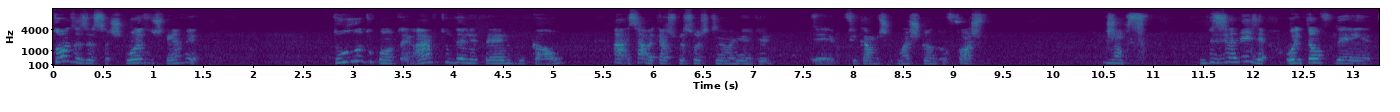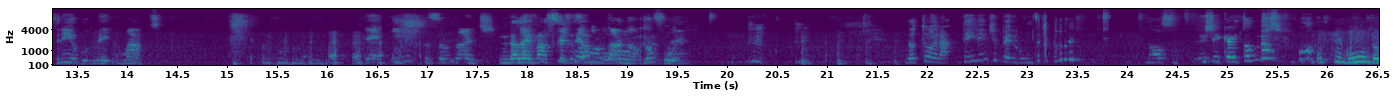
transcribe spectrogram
Todas essas coisas têm a ver. Tudo quanto é hábito deletério bucal. Ah, sabe aquelas pessoas que têm mania de é, ficar mascando fósforo? Nossa. Não precisa nem dizer. Ou então é, trigo no meio do mato. É impressionante. Ainda levar as Não coisas da mudar, não, boca, não foi. né? Doutora, tem gente perguntando. Nossa, deixei cair todos meus fones. O segundo,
